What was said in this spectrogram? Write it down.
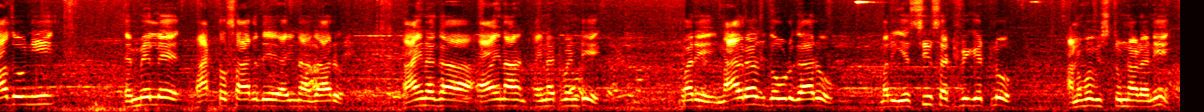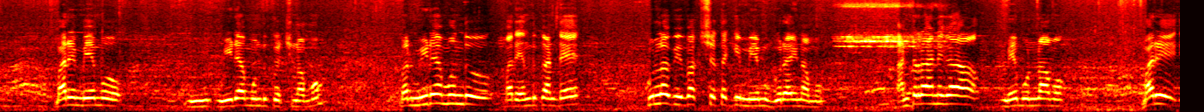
ఆదోని ఎమ్మెల్యే పార్థసారథి అయిన గారు ఆయనగా ఆయన అయినటువంటి మరి నాగరాజ్ గౌడ్ గారు మరి ఎస్సీ సర్టిఫికెట్లు అనుభవిస్తున్నాడని మరి మేము మీడియా ముందుకు వచ్చినాము. మరి మీడియా ముందు మరి ఎందుకంటే కుల వివక్షతకి మేము గురైనాము. అంటరానిగా మేము ఉన్నాము. మరి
